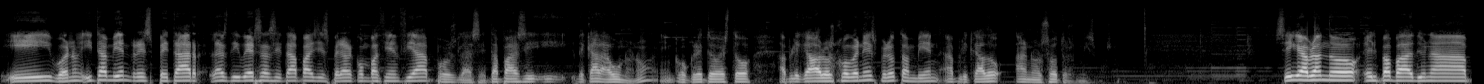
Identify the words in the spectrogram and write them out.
y bueno, y también respetar las diversas etapas y esperar con paciencia pues las etapas de cada uno, ¿no? En concreto esto aplicado a los jóvenes, pero también aplicado a nosotros mismos. Sigue hablando el Papa de una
